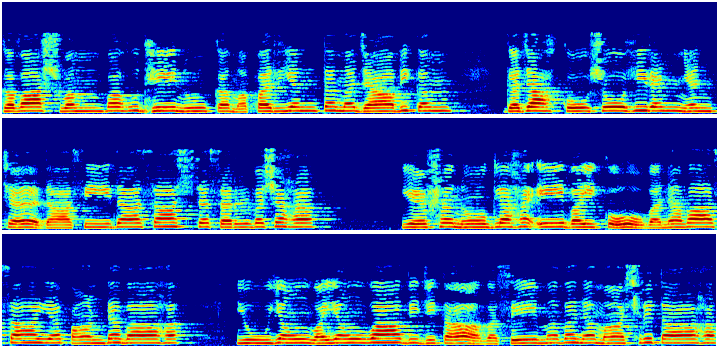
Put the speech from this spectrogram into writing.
गवाश्वम् बहुधेनूकमपर्यन्तमजाबिकम् गजाः कोशो हिरण्यम् च दासीदासाश्च सर्वशः एष नोग्लः एवैको वनवासाय पाण्डवाः। यूयम् वयम् वा विजिता वसेम वनमाश्रिताः।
